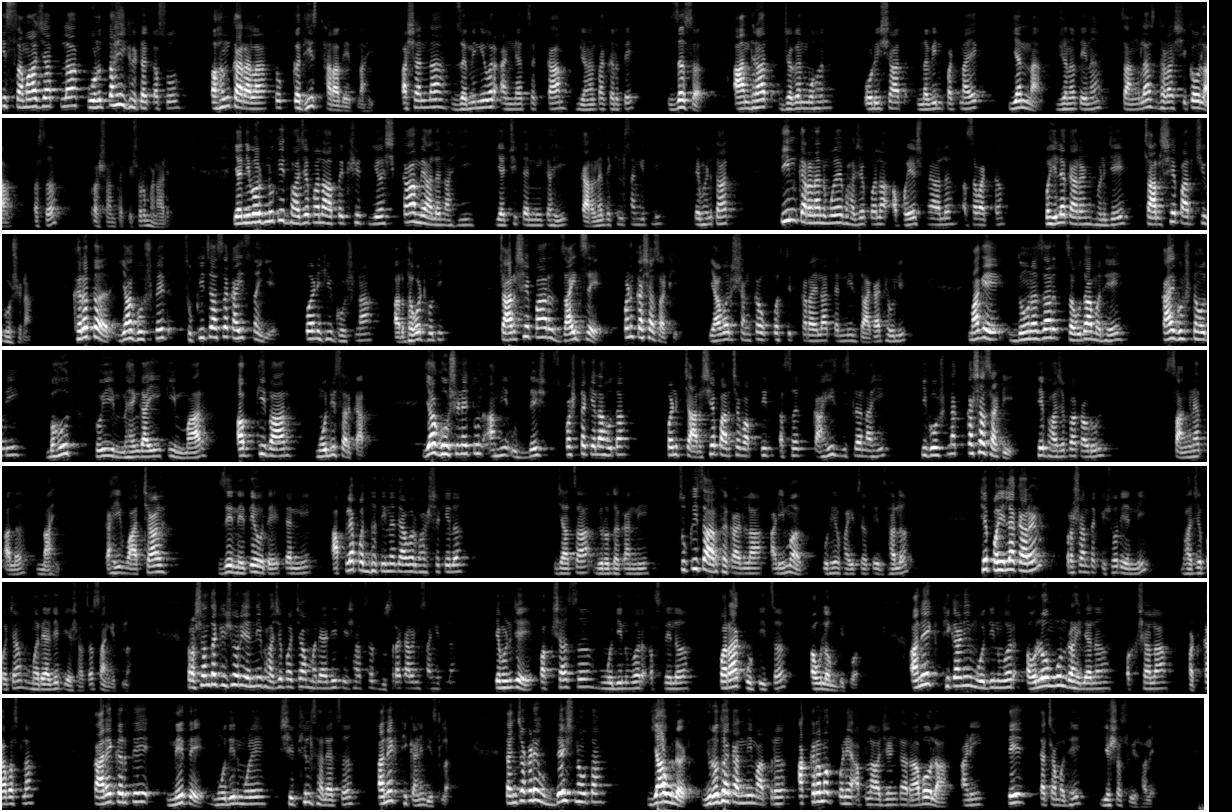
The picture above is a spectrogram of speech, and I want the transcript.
की समाजातला कोणताही घटक असो अहंकाराला तो कधीच थारा देत नाही. अशांना जमिनीवर आणण्याचं काम जनता करते. जसं आंध्रात जगनमोहन ओडिशात नवीन पटनायक यांना जनतेनं चांगलाच धडा शिकवला असं प्रशांत किशोर म्हणाले. या निवडणुकीत भाजपाला अपेक्षित यश का मिळालं नाही याची त्यांनी काही कारणं देखील सांगितली. ते म्हणतात तीन कारणांमुळे भाजपला अपयश मिळालं असं वाटतं. पहिलं कारण म्हणजे चारशे पारची घोषणा. खरं तर या घोषणेत चुकीचं असं काहीच नाहीये पण ही घोषणा अर्धवट होती. चारशे पार जायचे पण कशासाठी? यावर शंका उपस्थित करायला त्यांनी जागा ठेवली. मागे दोन हजार चौदा मध्ये काय घोषणा होती? बहुत हुई महंगाई की मार अब की बार मोदी सरकार. या घोषणेतून आम्ही उद्देश स्पष्ट केला होता पण चारशे पारच्या बाबतीत असं काहीच दिसलं नाही ही घोषणा कशासाठी हे भाजपाकडून सांगण्यात आलं नाही. काही वाचाळ जे नेते होते त्यांनी आपल्या पद्धतीनं त्यावर भाष्य केलं ज्याचा विरोधकांनी चुकीचा अर्थ काढला आणि मग पुढे व्हायचं ते झालं. हे पहिलं कारण प्रशांत किशोर यांनी भाजपच्या मर्यादित यशाचं सांगितलं. प्रशांत किशोर यांनी भाजपच्या मर्यादित यशाचं दुसरं कारण सांगितलं. ते म्हणजे पक्षाचं मोदींवर असलेलं पराकोटीचं अवलंबित्व. अनेक ठिकाणी मोदींवर अवलंबून राहिल्यानं पक्षाला फटका बसला. कार्यकर्ते नेते मोदींमुळे शिथिल झाल्याचं अनेक ठिकाणी दिसलं. त्यांच्याकडे उद्देश नव्हता. या उलट विरोधकांनी मात्र आक्रमकपणे आपला अजेंडा राबवला आणि ते त्याच्यामध्ये यशस्वी झाले.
